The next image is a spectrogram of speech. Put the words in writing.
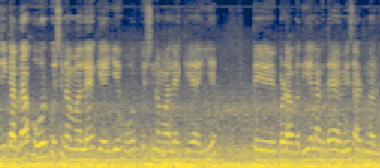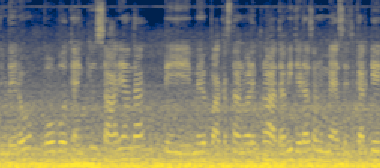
ਜੀ ਕਰਦਾ, ਹੋਰ ਕੁਝ ਨਵਾਂ ਲੈ ਕੇ ਆਈਏ, ਹੋਰ ਕੁਝ ਨਵਾਂ ਲੈ ਕੇ ਆਈਏ। ਤੇ ਬੜਾ ਵਧੀਆ ਲੱਗਦਾ ਹੈ, ਐਵੇਂ ਸਾਡੇ ਨਾਲ ਜੁੜੇ ਰਹੋ। ਬਹੁਤ ਬਹੁਤ ਥੈਂਕ ਯੂ ਸਾਰਿਆਂ ਦਾ ਤੇ ਮੇਰੇ ਪਾਕਿਸਤਾਨ ਵਾਲੇ ਭਰਾ ਦਾ ਵੀ ਜਿਹੜਾ ਸਾਨੂੰ ਮੈਸੇਜ ਕਰਕੇ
